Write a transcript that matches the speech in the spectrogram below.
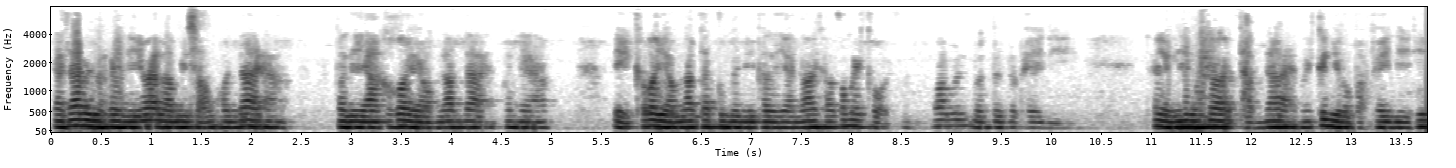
แต่ถ้าเป็นประเพณีว่าเรามีสองคนได้ครับภรรยาเขาก็ยอมรับได้ภรรยา เอกเขาก็ยอมรับถ้าคุณมีภรรยาน้อยเขาก็ไม่โกรธว่ามันเป็นประเพณี ถ้าอย่างนี้มันก็ทำได้มันขึ้นอยู่กับประเพณีที่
